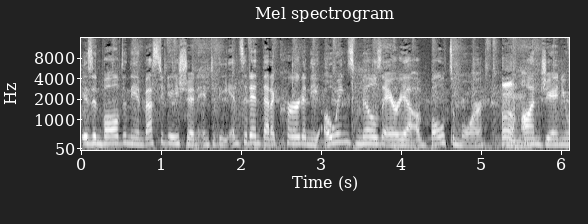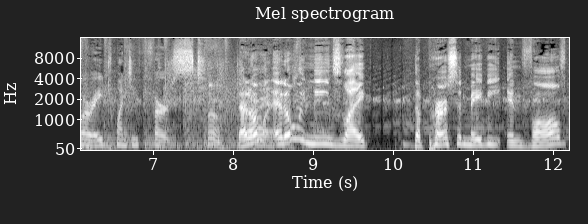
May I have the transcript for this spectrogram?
is involved in the investigation into the incident that occurred in the Owings Mills area of Baltimore Huh. on January 21st. That o- it only means like the person maybe involved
